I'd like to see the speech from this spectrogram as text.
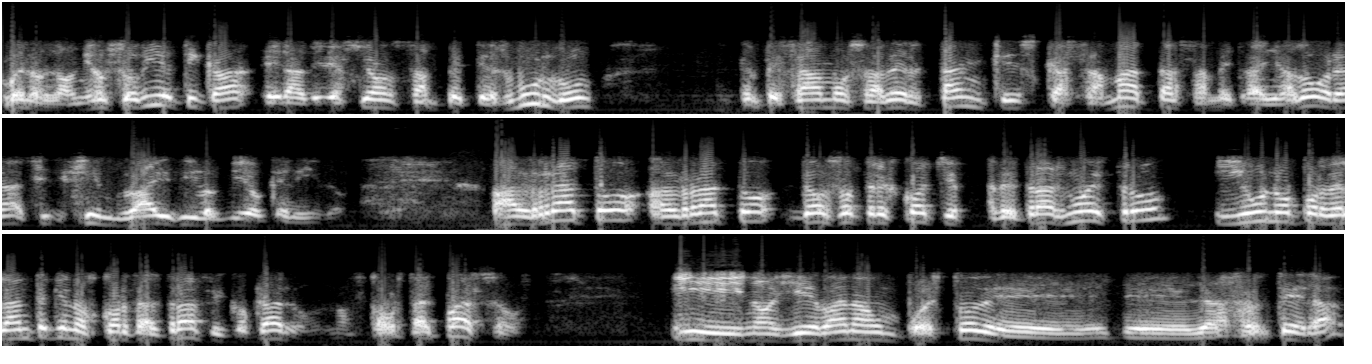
bueno, la Unión Soviética era dirección San Petersburgo, empezamos a ver tanques, casamatas, ametralladoras, dijimos, ay Dios mío querido. Al rato, al rato, dos o tres coches detrás nuestro y uno por delante que nos corta el tráfico, claro, nos corta el paso. Y nos llevan a un puesto de, de la frontera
